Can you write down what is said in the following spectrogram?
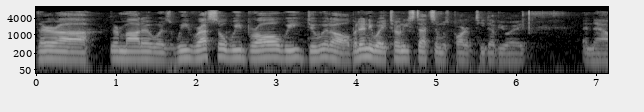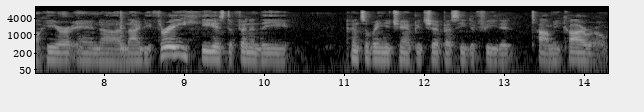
Their uh, their motto was "We wrestle, we brawl, we do it all." But anyway, Tony Stetson was part of TWA, and now here in '93, he is defending the Pennsylvania Championship as he defeated Tommy Cairo.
